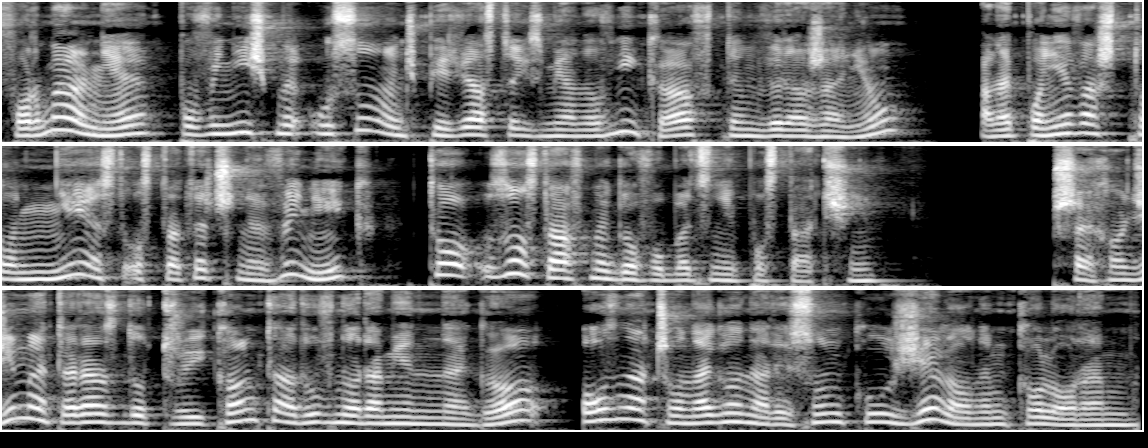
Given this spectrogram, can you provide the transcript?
Formalnie powinniśmy usunąć pierwiastek z mianownika w tym wyrażeniu, ale ponieważ to nie jest ostateczny wynik, to zostawmy go w obecnej postaci. Przechodzimy teraz do trójkąta równoramiennego oznaczonego na rysunku zielonym kolorem.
